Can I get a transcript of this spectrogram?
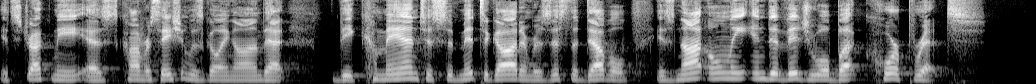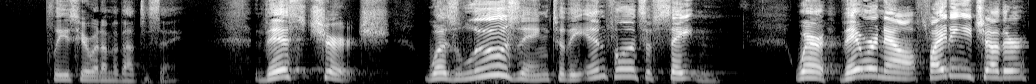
it struck me as conversation was going on that the command to submit to God and resist the devil is not only individual but corporate. Please hear what I'm about to say. This church was losing to the influence of Satan, where they were now fighting each other,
